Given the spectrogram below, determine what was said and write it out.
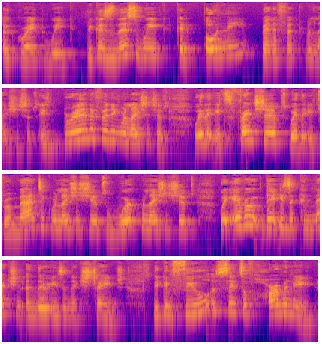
a great week because this week can only benefit relationships. It's benefiting relationships, whether it's friendships, whether it's romantic relationships, work relationships, wherever there is a connection and there is an exchange. You can feel a sense of harmony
